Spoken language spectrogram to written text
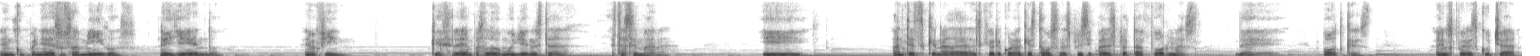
en compañía de sus amigos, leyendo, en fin, que se la hayan pasado muy bien esta, esta semana. Y antes que nada les quiero recordar que estamos en las principales plataformas de podcast. Ahí nos pueden escuchar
